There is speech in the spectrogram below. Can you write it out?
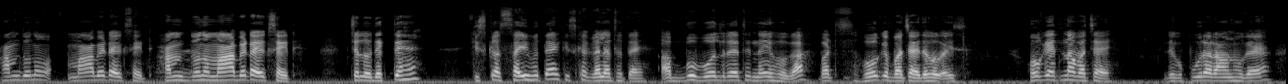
हम दोनों माँ बेटा एक साइड हम दोनों माँ बेटा एक साइड चलो देखते हैं किसका सही होता है, किसका गलत होता है। अब्बू बोल रहे थे नहीं होगा बट हो के बचा है देखो गाइस हो के इतना बचा है देखो पूरा राउंड हो गया। है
